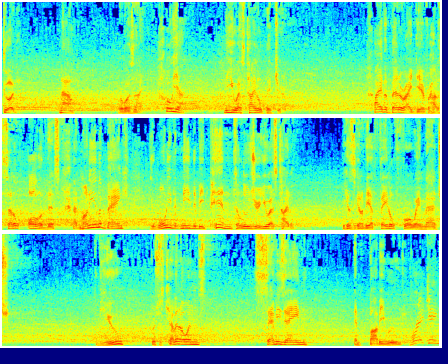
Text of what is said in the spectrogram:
Good. Now, where was I? Oh, yeah, the U.S. title picture. I have a better idea for how to settle all of this. At Money in the Bank, you won't even need to be pinned to lose your U.S. title. Because it's going to be a fatal four-way match of you versus Kevin Owens, Sami Zayn, and Bobby Roode. Breaking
